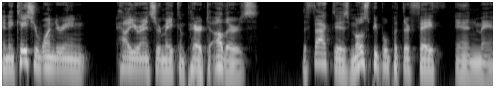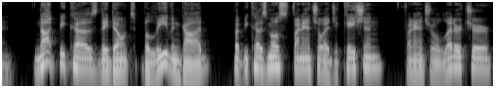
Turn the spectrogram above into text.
And in case you're wondering how your answer may compare to others, the fact is most people put their faith in man, not because they don't believe in God, but because most financial education, financial literature,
